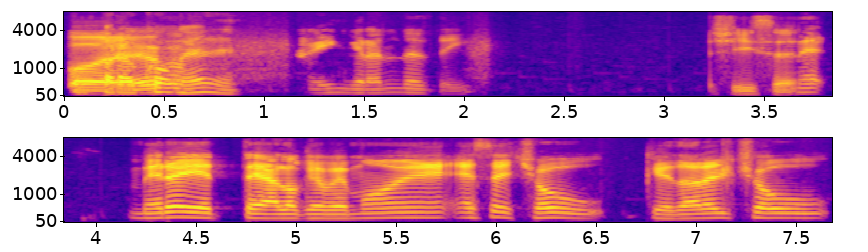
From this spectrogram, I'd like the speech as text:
Por Comparado con él. Bien grande, sí. She said. Me- Mira, y este, a lo que vemos en ese show, que dar el show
